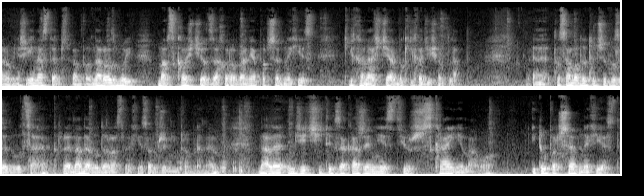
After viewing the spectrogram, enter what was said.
a również jej następstwa, bo na rozwój marskości od zachorowania potrzebnych jest kilkanaście albo kilkadziesiąt lat. E, to samo dotyczy WZWC, które nadal u dorosłych jest olbrzymim problemem, no ale u dzieci tych zakażeń jest już skrajnie mało i tu potrzebnych jest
